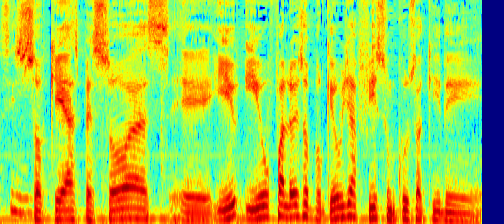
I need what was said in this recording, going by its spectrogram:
Sim. Só que as pessoas. eh, e, e eu falo isso porque eu já fiz um curso aqui de,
